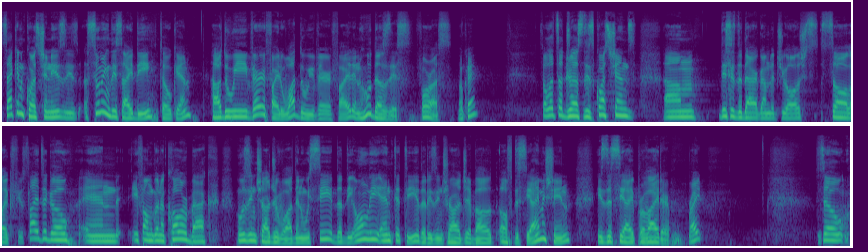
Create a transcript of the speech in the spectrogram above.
Second question is, is assuming this ID token, how do we verify it? What do we verify it? And who does this for us? Okay? So let's address these questions. Um, this is the diagram that you all saw like a few slides ago. And if I'm going to color back who's in charge of what, then we see that the only entity that is in charge about of the CI machine is the CI provider, right? So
